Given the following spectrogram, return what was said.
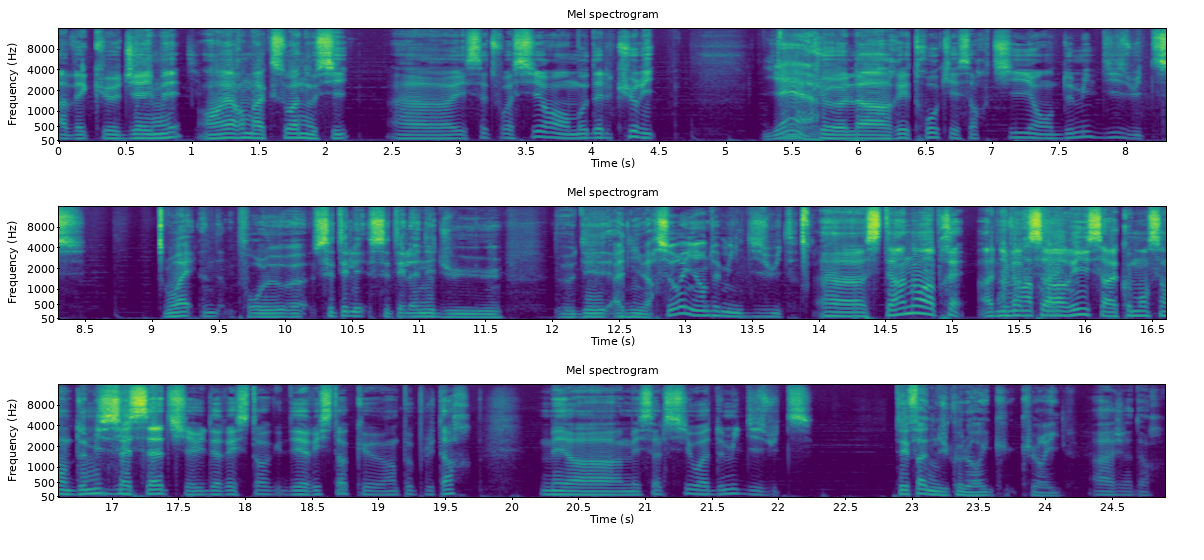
avec euh, Jaime en Air Max One aussi. Euh, et cette fois-ci en modèle Curie. Yeah. Donc euh, la rétro qui est sortie en 2018. Ouais, pour le, c'était c'était l'année du des anniversary hein, 2018. Euh, C'était un an après. an Anniversary, ça a commencé en 2017. Il y a eu des restocks, des restocks un peu plus tard. Mais, euh, mais celle-ci, ouais, 2018. T'es fan du coloris cu- curry Ah, j'adore.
